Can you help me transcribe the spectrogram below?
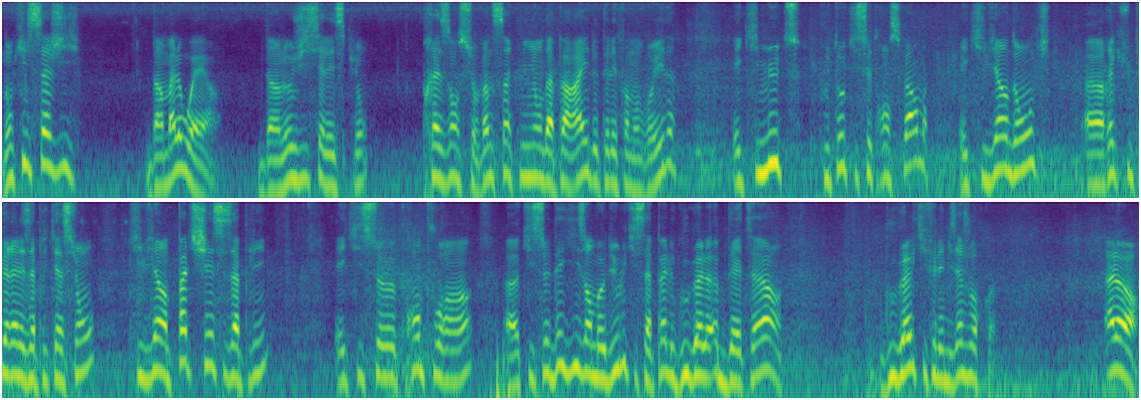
Donc il s'agit d'un malware, d'un logiciel espion présent sur 25 millions d'appareils de téléphone Android et qui mute plutôt qu'il se transforme et qui vient donc euh, récupérer les applications, qui vient patcher ces applis et qui se prend pour un, euh, qui se déguise en module qui s'appelle Google Updater. Google qui fait les mises à jour quoi. Alors,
